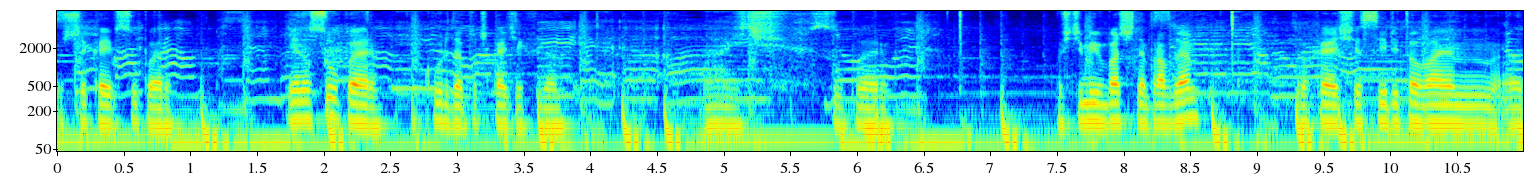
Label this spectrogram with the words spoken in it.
Jeszcze cave, super. Nie no, super. Kurde, poczekajcie chwilę. Ajdź, super. Musicie mi wybaczyć naprawdę. Trochę się zirytowałem e,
